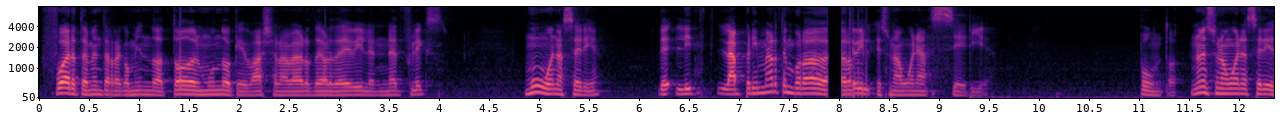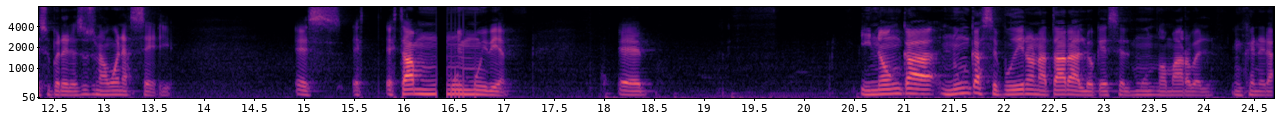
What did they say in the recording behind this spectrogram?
fuertemente recomiendo a todo el mundo que vayan a ver Daredevil en Netflix. Muy buena serie. La primera temporada de Daredevil es una buena serie. Punto. No es una buena serie de superhéroes, es una buena serie. Es- está muy, muy bien. Eh, y nunca, nunca se pudieron atar a lo que es el mundo Marvel en general.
